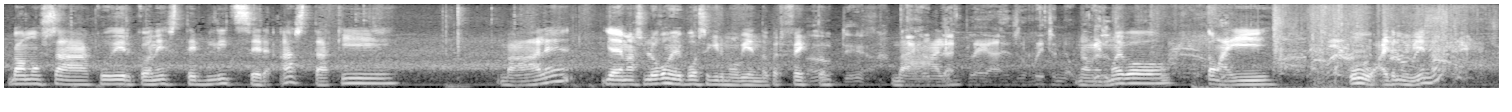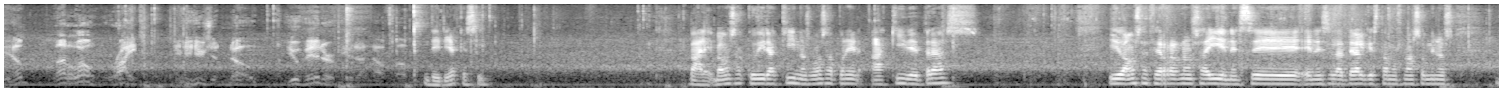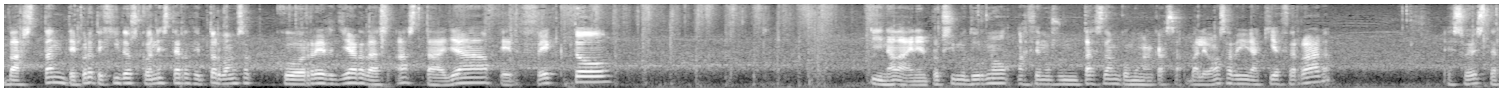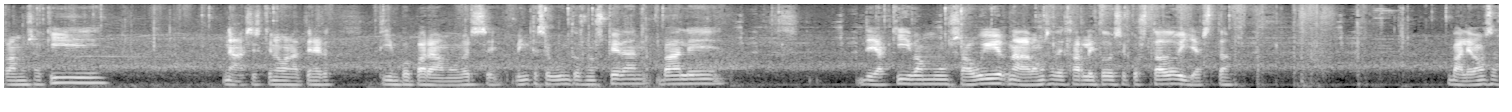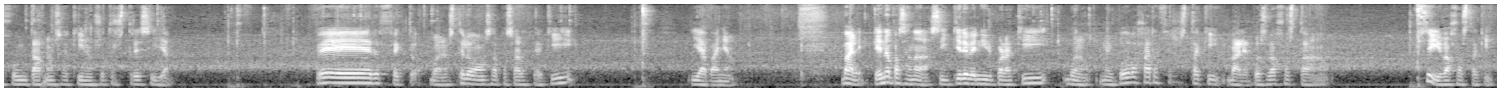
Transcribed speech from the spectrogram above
Vamos a acudir con este Blitzer hasta aquí. Vale. Y además luego me puedo seguir moviendo, perfecto. Vale. No me muevo. Toma ahí. Uh, ha ido muy bien, ¿no? Diría que sí. Vale, vamos a acudir aquí. Nos vamos a poner aquí detrás. Y vamos a cerrarnos ahí en ese, en ese lateral que estamos más o menos bastante protegidos. Con este receptor vamos a correr yardas hasta allá. Perfecto. Y nada, en el próximo turno hacemos un touchdown como una casa. Vale, vamos a venir aquí a cerrar. Eso es, cerramos aquí. Nada, si es que no van a tener tiempo para moverse. 20 segundos nos quedan, vale. De aquí vamos a huir. Nada, vamos a dejarle todo ese costado y ya está. Vale, vamos a juntarnos aquí nosotros tres y ya. Perfecto. Bueno, este lo vamos a pasar hacia aquí. Y apañado. Vale, que no pasa nada. Si quiere venir por aquí... Bueno, ¿me puedo bajar hasta aquí? Vale, pues bajo hasta... Sí, bajo hasta aquí.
